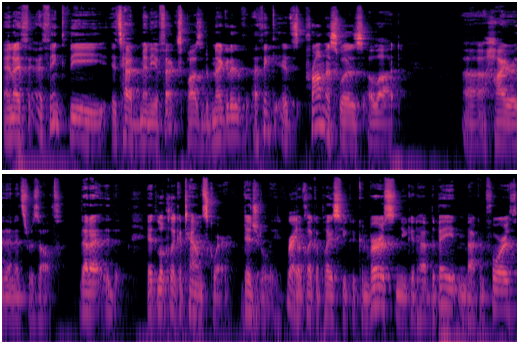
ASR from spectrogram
And I, th- I think the it's had many effects, positive, negative. I think its promise was a lot uh, higher than its result. That I, it, looked like a town square digitally. Right. It looked like a place you could converse and you could have debate and back and forth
